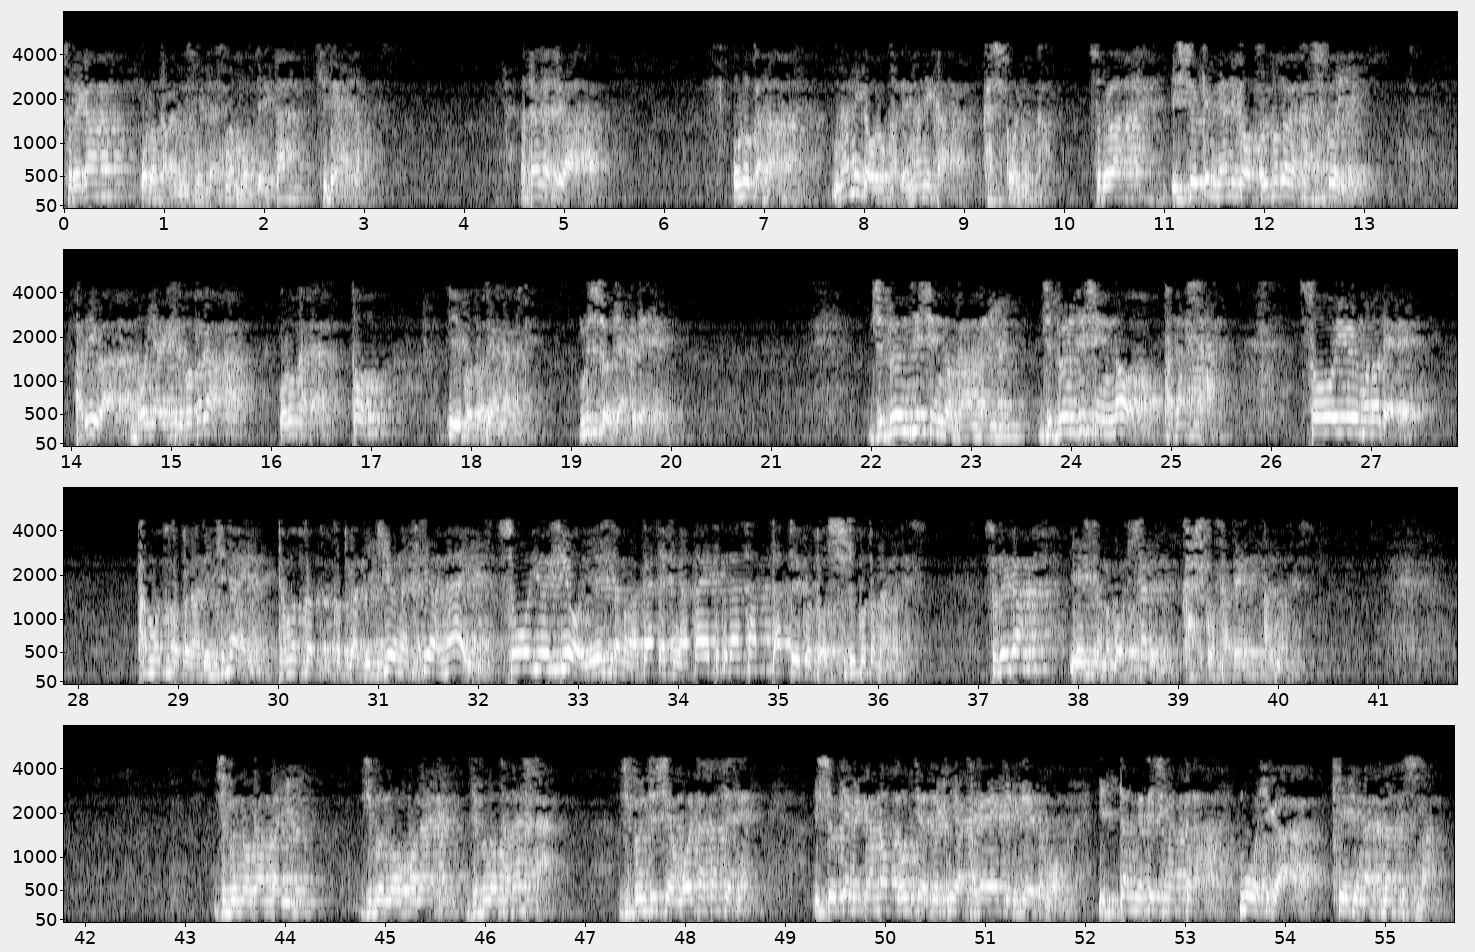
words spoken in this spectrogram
それが愚かな娘たちの持っていた日であったのです私たちは愚かな何が愚かで何か賢いのか。それは一生懸命何かをすることが賢い。あるいはぼんやりすることが愚かだということではなくてむしろ逆で。自分自身の頑張り自分自身の正しさ。そういうもので保つことができない保つことができるような日ではないそういう日をイエス様が私たちに与えてくださったということを知ることなのです。それがイエス様がおっしゃる賢さであるのです。自分の頑張り自分の行い自分の正しさ自分自身を燃え立たせて一生懸命頑張って起きてる時には輝いているけれども一旦寝てしまったらもう火が消えてなくなってしまう。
